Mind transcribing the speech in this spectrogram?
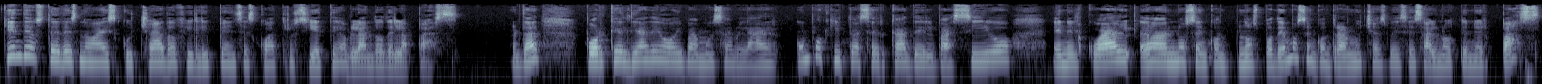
¿Quién de ustedes no ha escuchado Filipenses 4:7 hablando de la paz? ¿Verdad? Porque el día de hoy vamos a hablar un poquito acerca del vacío en el cual ah, nos, nos podemos encontrar muchas veces al no tener paz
